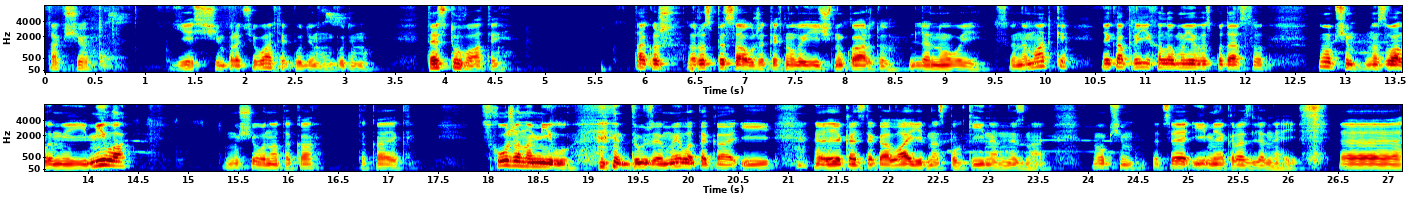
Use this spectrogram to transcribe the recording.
Так що є з чим працювати, будемо, будемо тестувати. Також розписав уже технологічну карту для нової свиноматки, яка приїхала в моє господарство. Ну, в общем, назвали ми її Міла, тому що вона така, така як схожа на Мілу, дуже мила така і е, якась така лагідна, спокійна, не знаю. Ну, В общем, це ім'я якраз для неї. Е,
